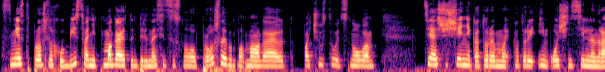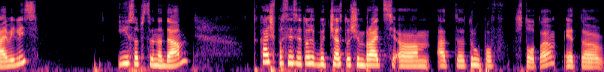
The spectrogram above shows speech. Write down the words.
с места прошлых убийств, они помогают им переноситься снова в прошлое, помогают почувствовать снова те ощущения, которые, мы, которые им очень сильно нравились. И, собственно, да, ткач впоследствии тоже будет часто очень брать э, от трупов что-то. Это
